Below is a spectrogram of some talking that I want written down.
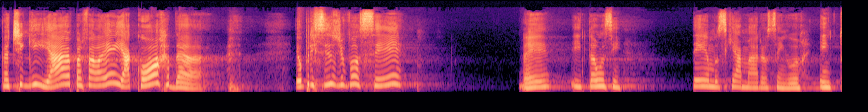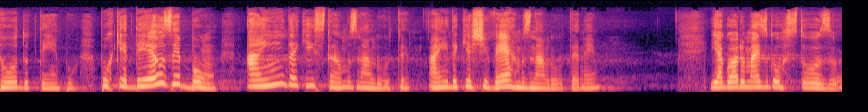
para te guiar, para falar: ei, acorda, eu preciso de você. Né? Então, assim, temos que amar ao Senhor em todo o tempo, porque Deus é bom, ainda que estamos na luta, ainda que estivermos na luta, né? E agora o mais gostoso,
